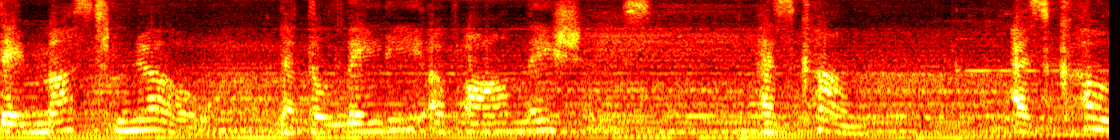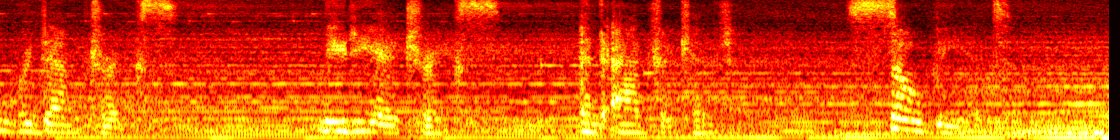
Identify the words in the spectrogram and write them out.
They must know that the Lady of all nations has come as co-redemptrix, mediatrix, and advocate. So be it.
